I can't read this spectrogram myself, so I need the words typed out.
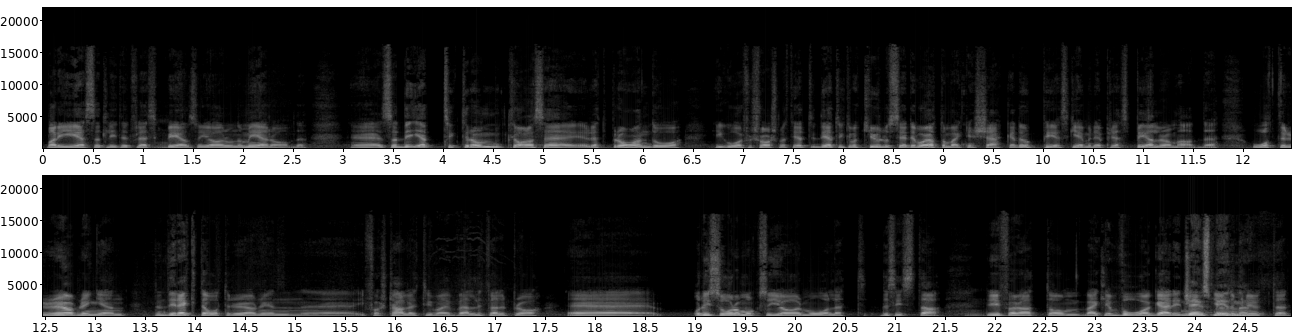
bara ges ett litet fläskben så gör de nog mer av det. Eh, så det, jag tyckte de klarade sig rätt bra ändå igår försvarsmässigt. Det, det jag tyckte var kul att se det var ju att de verkligen käkade upp PSG med det pressspel de hade. Återerövringen, den direkta återerövringen eh, i första halvlek var ju var väldigt, väldigt bra. Eh, och det är så de också gör målet, det sista. Det är ju för att de verkligen vågar i James 90 Milner. minuten.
